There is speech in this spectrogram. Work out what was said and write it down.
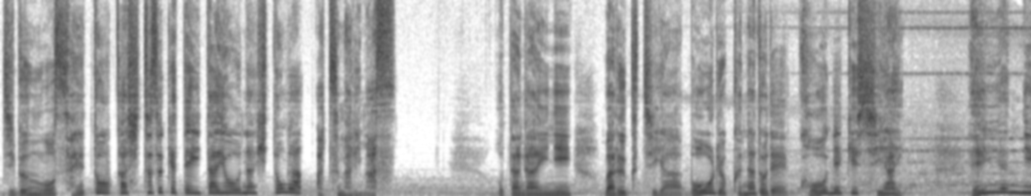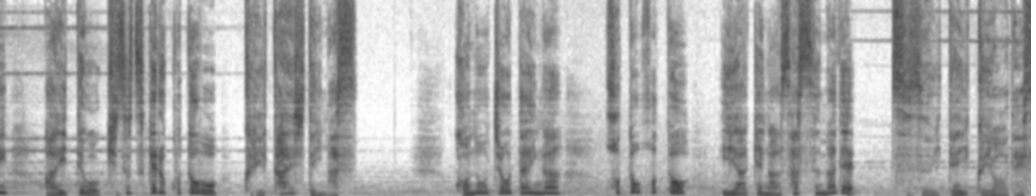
自分を正当化し続けていたような人が集まります。お互いに悪口や暴力などで攻撃し合い永遠に相手を傷つけることを繰り返しています。この状態がほとほと嫌気がさすまで続いていくようです。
